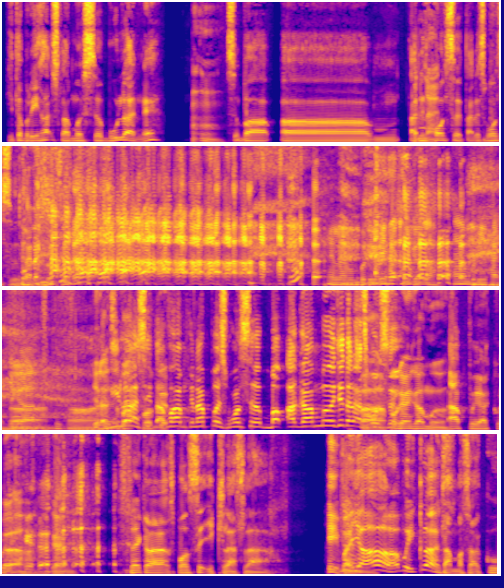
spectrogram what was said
Kita berehat selama sebulan eh sebab um, tak ada Penat. sponsor, tak ada sponsor. Tak ada sponsor. Yalah, memberi rehat juga lah. Ha, beri rehat juga. Uh, Yelah, inilah sebab saya tak faham kenapa sponsor bab agama je tak nak Ah, sponsor. Program agama Apa aku ni? kan? Sebenarnya kalau nak sponsor ikhlas lah. Eh bayar lah Apa ikhlas Tak maksud aku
